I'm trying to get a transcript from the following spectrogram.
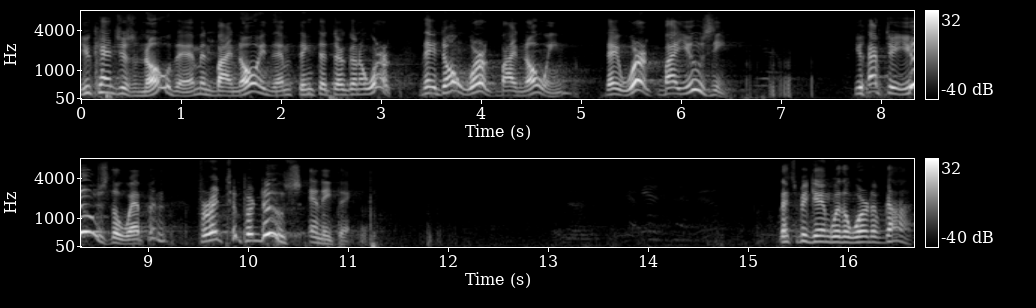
You can't just know them and by knowing them think that they're going to work. They don't work by knowing, they work by using. You have to use the weapon for it to produce anything. Let's begin with the Word of God.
